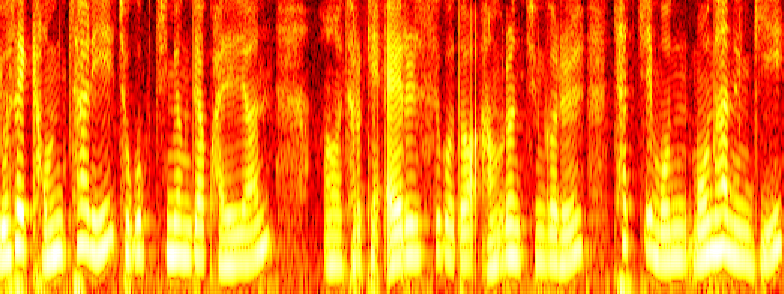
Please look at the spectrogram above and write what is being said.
요새 경찰이 조국 지명자 관련 어, 저렇게 애를 쓰고도 아무런 증거를 찾지 못, 못 하는 기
